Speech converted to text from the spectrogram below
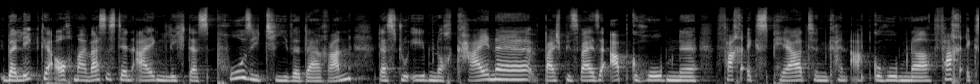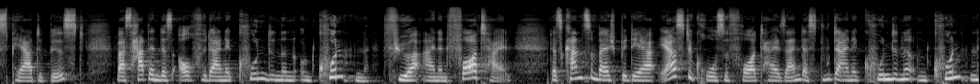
überleg dir auch mal, was ist denn eigentlich das Positive daran, dass du eben noch keine beispielsweise abgehobene Fachexpertin, kein abgehobener Fachexperte bist. Was hat denn das auch für deine Kundinnen und Kunden für einen Vorteil. Das kann zum Beispiel der erste große Vorteil sein, dass du deine Kundinnen und Kunden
